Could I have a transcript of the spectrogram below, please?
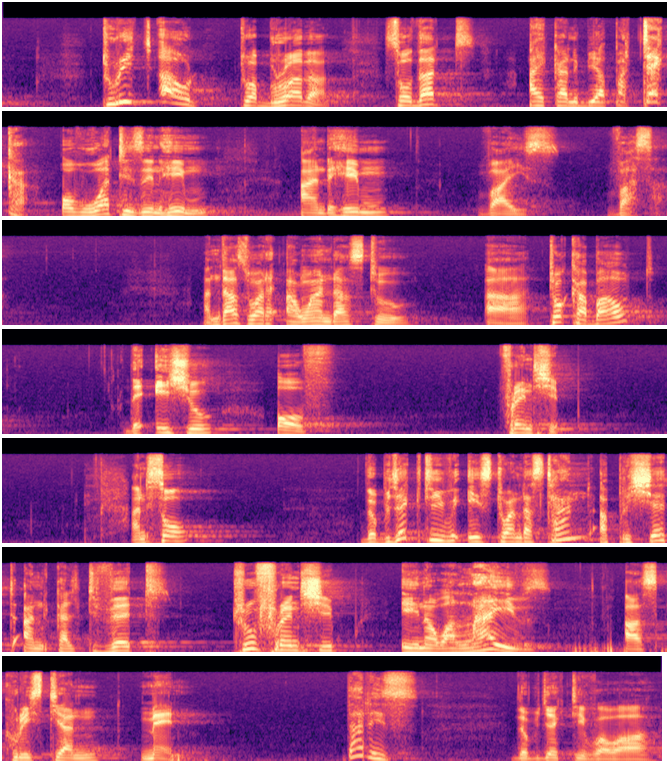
to reach out to a brother so that I can be a partaker of what is in him and him vice versa. And that's what I want us to uh, talk about, the issue of friendship. And so, the objective is to understand, appreciate, and cultivate true friendship in our lives as Christian men. That is the objective of our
